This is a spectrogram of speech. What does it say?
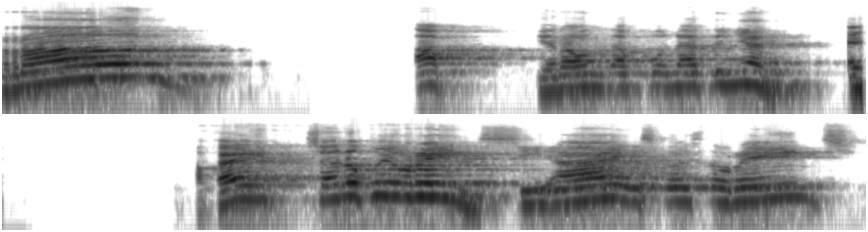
round up. I-round up po natin yan. Okay? So, ano po yung range? CI is equals to range.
